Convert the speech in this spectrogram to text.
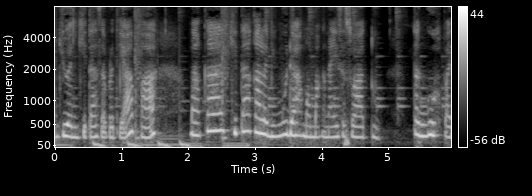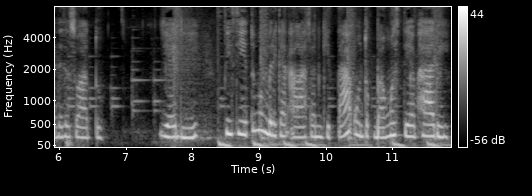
tujuan kita seperti apa, maka kita akan lebih mudah memaknai sesuatu, teguh pada sesuatu. Jadi, visi itu memberikan alasan kita untuk bangun setiap hari,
